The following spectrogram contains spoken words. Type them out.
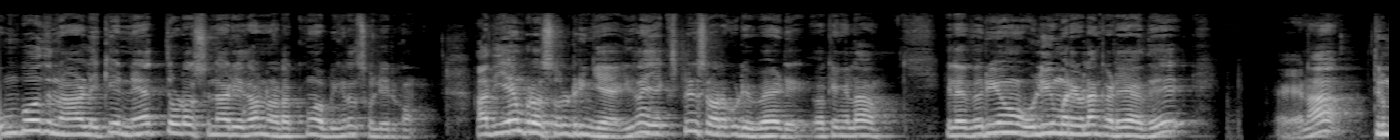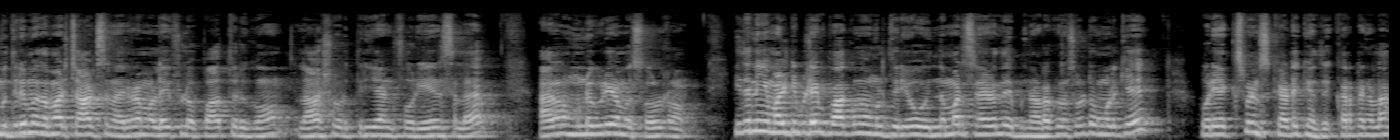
ஒம்பது நாளைக்கு நேத்தோட சினாரி தான் நடக்கும் அப்படிங்கிறத சொல்லியிருக்கோம். அது ஏன் ப்ரோ சொல்கிறீங்க இதெல்லாம் எக்ஸ்பீரியன்ஸ் வரக்கூடிய வேர்டு ஓகேங்களா இதில் வெறும் ஒளிமறைவெல்லாம் கிடையாது. ஏன்னா திரும்ப திரும்ப இந்த மாதிரி சார்ட்ஸ் நிறைய நம்ம லைஃப்பில் பார்த்துருக்கோம். லாஸ்ட் ஒரு த்ரீ அண்ட் ஃபோர் இயர்ஸில் அதனால் முன்னாடியே நம்ம சொல்கிறோம் இதை நீங்கள் மல்டிபிள் டைம் பார்க்கும்போது உங்களுக்கு தெரியும் இந்த மாதிரி சினாரி இப்படி நடக்கும்னு சொல்லிட்டு உங்களுக்கு ஒரு எக்ஸ்பீரியன்ஸ் கிடைக்கும் இது. கரெக்டுங்களா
